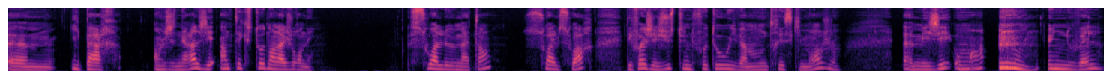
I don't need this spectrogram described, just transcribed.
Euh, il part. En général, j'ai un texto dans la journée. Soit le matin, soit le soir. Des fois, j'ai juste une photo où il va me montrer ce qu'il mange. Euh, mais j'ai au moins une nouvelle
